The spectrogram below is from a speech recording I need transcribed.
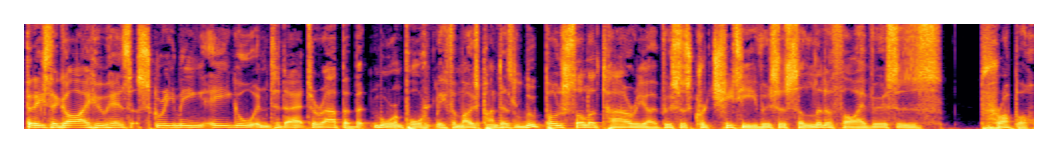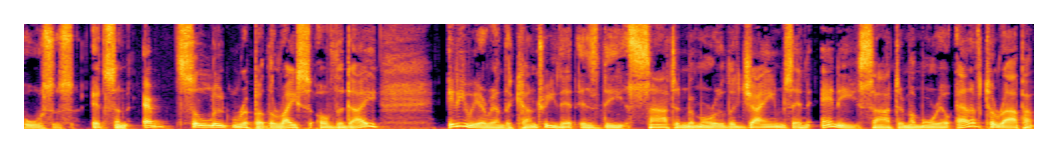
Denise, the guy who has Screaming Eagle in today at Te Rapa, but more importantly for most punters, Lupo Solitario versus Crocetti versus Solidify versus proper horses. It's an absolute ripper, the race of the day anywhere around the country, that is the Sarten Memorial, the James and Annie Sarten Memorial out of Te Rapa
